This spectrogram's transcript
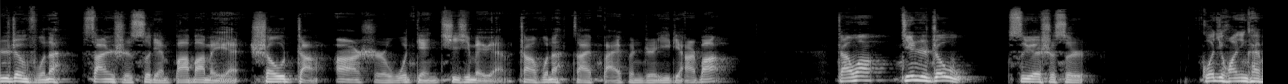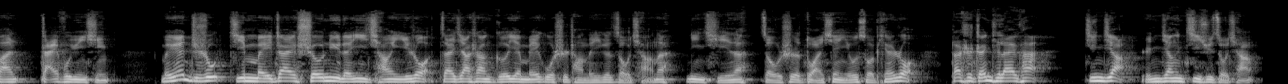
日政府呢三十四点八八美元，收涨二十五点七七美元，涨幅呢在百分之一点二八。展望今日周五四月十四日，国际黄金开盘窄幅运行，美元指数及美债收率的一强一弱，再加上隔夜美股市场的一个走强呢，令其呢走势短线有所偏弱。但是整体来看，金价仍将继续走强，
